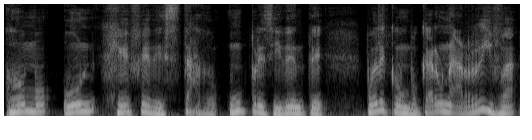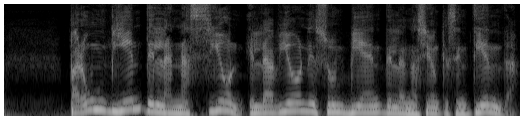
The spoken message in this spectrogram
cómo un jefe de Estado, un presidente, puede convocar una rifa para un bien de la nación. El avión es un bien de la nación, que se entienda.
